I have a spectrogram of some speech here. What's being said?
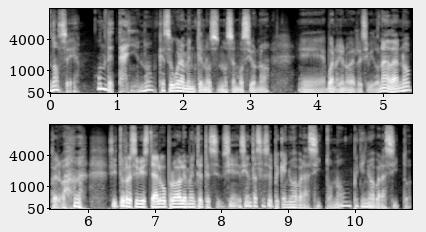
no sé, un detalle, ¿no? Que seguramente nos, nos emocionó. Eh, bueno, yo no he recibido nada, ¿no? Pero si tú recibiste algo, probablemente te sientas ese pequeño abracito, ¿no? Un pequeño abracito.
